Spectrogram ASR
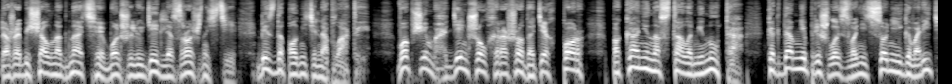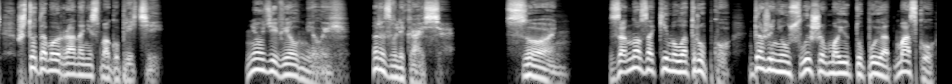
даже обещал нагнать больше людей для срочности, без дополнительной оплаты. В общем, день шел хорошо до тех пор, пока не настала минута, когда мне пришлось звонить Соне и говорить, что домой рано не смогу прийти. Не удивил, милый. Развлекайся. Сонь. Зано закинула трубку, даже не услышав мою тупую отмазку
